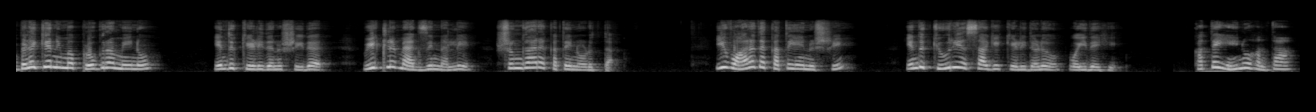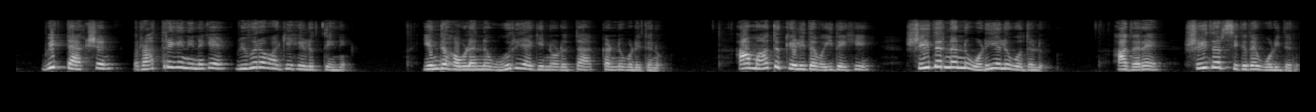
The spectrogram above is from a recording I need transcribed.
ಬೆಳಗ್ಗೆ ನಿಮ್ಮ ಪ್ರೋಗ್ರಾಮ್ ಏನು? ಎಂದು ಕೇಳಿದನು ಶ್ರೀಧರ್ ವೀಕ್ಲಿ ಮ್ಯಾಗ್ಝಿನ್ನಲ್ಲಿ ಶೃಂಗಾರ ಕತೆ ನೋಡುತ್ತಾ. ಈ ವಾರದ ಏನು ಶ್ರೀ? ಎಂದು ಕ್ಯೂರಿಯಸ್ ಆಗಿ ಕೇಳಿದಳು ವೈದೇಹಿ. ಕತೆ ಏನು ಅಂತ ವಿತ್ ಆಕ್ಷನ್ ರಾತ್ರಿಗೆ ನಿನಗೆ ವಿವರವಾಗಿ ಹೇಳುತ್ತೇನೆ ಎಂದು ಅವಳನ್ನು ಊರಿಯಾಗಿ ನೋಡುತ್ತಾ ಕಣ್ಣು ಹೊಡೆದನು ಆ ಮಾತು ಕೇಳಿದ ವೈದೇಹಿ ಶ್ರೀಧರ್ನನ್ನು ಒಡೆಯಲು ಹೋದಳು. ಆದರೆ ಶ್ರೀಧರ್ ಸಿಗದೆ ಓಡಿದನು.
